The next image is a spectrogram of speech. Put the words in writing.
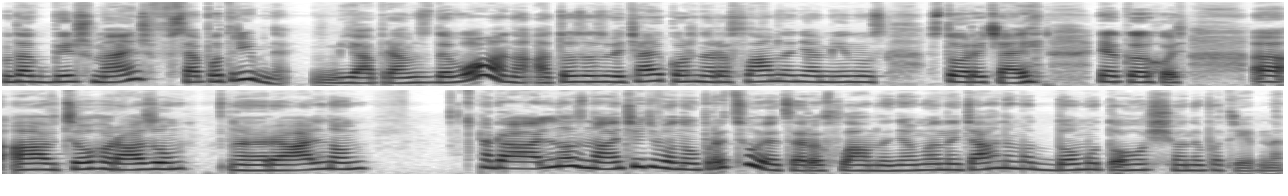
ну так більш-менш все потрібне. Я прям здивована, а то зазвичай кожне розхламлення мінус 100 речей якихось. Е, А цього разу е, реально. Реально, значить, воно працює, це розхламлення. Ми не тягнемо додому того, що не потрібне.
